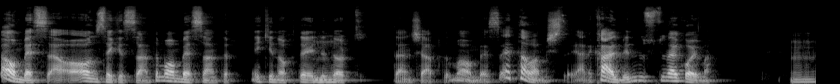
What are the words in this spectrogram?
15 18 santim 15 santim 2.54'ten hmm. şey yaptım 15 e tamam işte yani kalbinin üstüne koyma. Hmm.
